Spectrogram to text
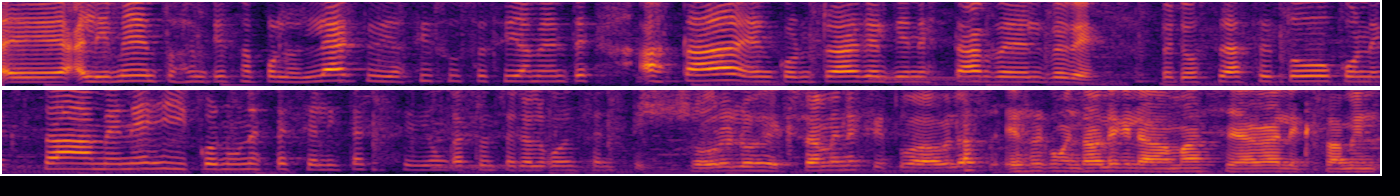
eh, alimentos, empiezan por los lácteos y así sucesivamente hasta encontrar el bienestar del bebé. Pero se hace todo con exámenes y con un especialista que sería un gastroenterólogo infantil sobre los exámenes que tú hablas, ¿es recomendable que la mamá se haga el examen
